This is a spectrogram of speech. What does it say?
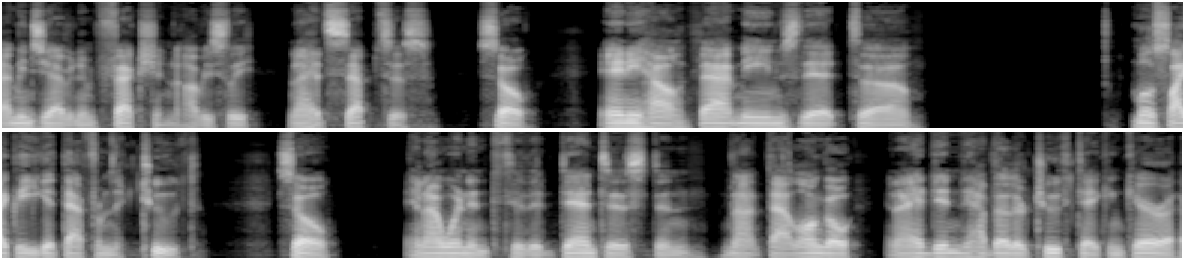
that means you have an infection, obviously, and I had sepsis. So anyhow, that means that uh, most likely you get that from the tooth. So, and I went into the dentist and not that long ago, and I didn't have the other tooth taken care of.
